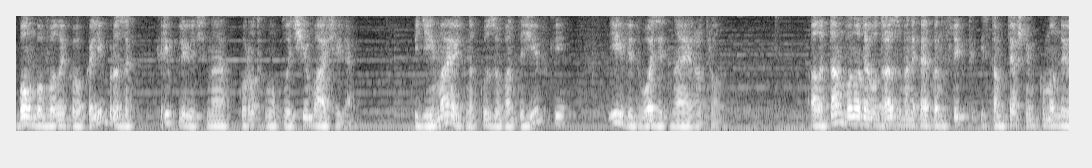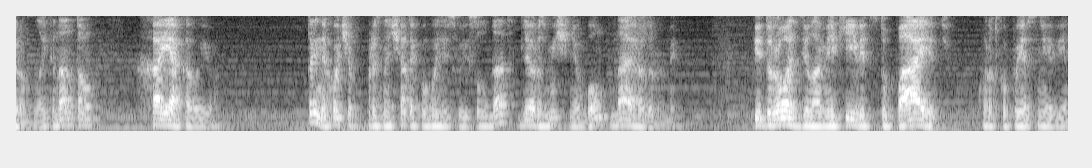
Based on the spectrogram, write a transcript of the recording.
Бомбу великого калібру закріплюють на короткому плечі важіля, підіймають на кузов вантажівки і відвозять на аеродром. Але там воно де одразу виникає конфлікт із тамтешнім командиром, лейтенантом Хаяковою. Той не хоче призначати когось зі своїх солдат для розміщення бомб на аеродромі. Підрозділам, які відступають, коротко пояснює він.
